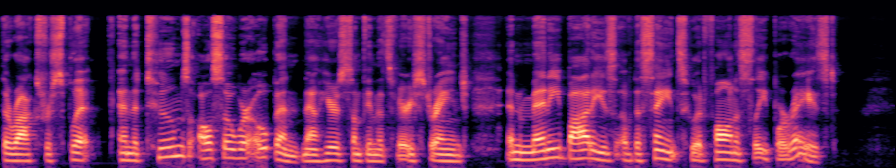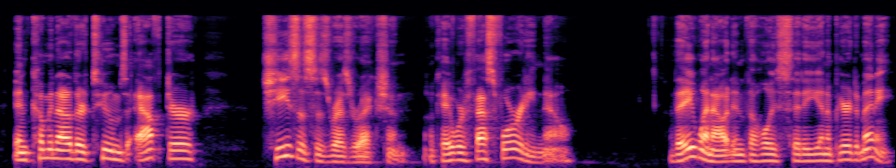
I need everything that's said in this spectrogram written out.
the rocks were split, and the tombs also were opened. Now, here's something that's very strange. And many bodies of the saints who had fallen asleep were raised. And coming out of their tombs after Jesus' resurrection, okay, we're fast forwarding now. They went out into the holy city and appeared to many.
